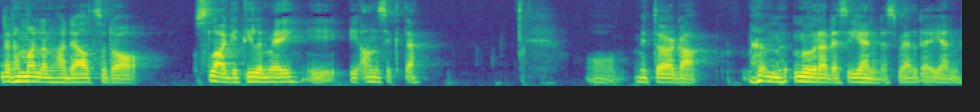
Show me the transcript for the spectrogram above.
Den här mannen hade alltså då slagit till mig i, i ansiktet och mitt öga murades igen, det svällde igen.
